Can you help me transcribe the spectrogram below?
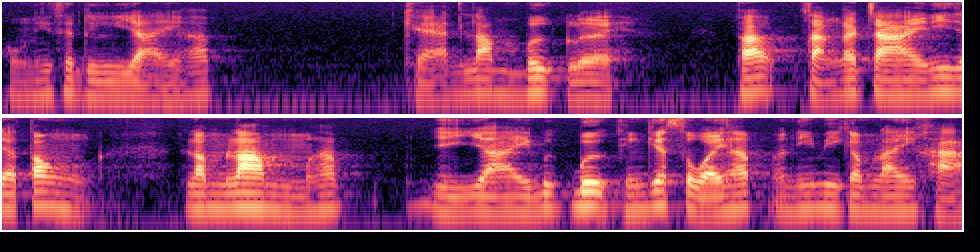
องค์นี้สะดือใหญ่ครับ แขนล่ำบึกเลย พระสังกระจายนี่จะต้องล่ำล่ำครับ ใหญ่ๆบึกๆ ถึงจะสวยครับ อันนี้มีกำไรขา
